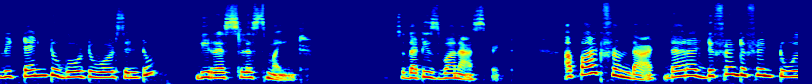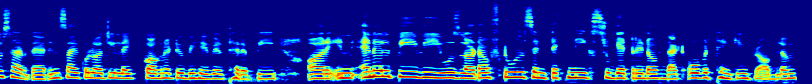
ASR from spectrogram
we tend to go towards into the restless mind. So that is one aspect apart from that there are different different tools are there in psychology like cognitive behavior therapy or in nlp we use a lot of tools and techniques to get rid of that overthinking problem.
